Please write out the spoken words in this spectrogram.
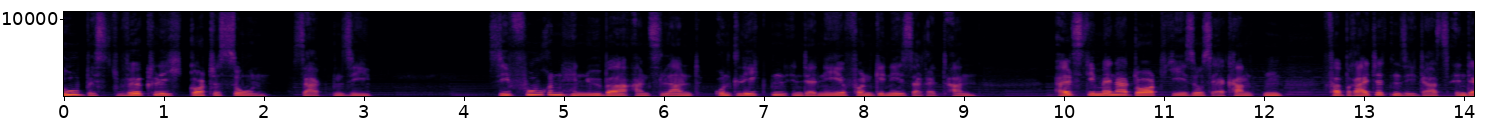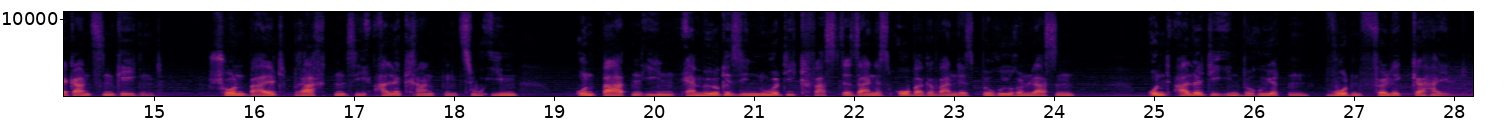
Du bist wirklich Gottes Sohn, sagten sie. Sie fuhren hinüber ans Land und legten in der Nähe von Genezareth an. Als die Männer dort Jesus erkannten, verbreiteten sie das in der ganzen Gegend. Schon bald brachten sie alle Kranken zu ihm und baten ihn, er möge sie nur die Quaste seines Obergewandes berühren lassen, und alle, die ihn berührten, wurden völlig geheilt.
